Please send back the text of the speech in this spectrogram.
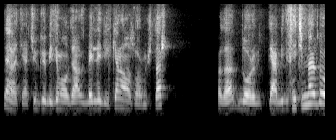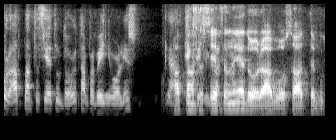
Evet ya çünkü bizim olacağımız belli değilken ona sormuşlar. O da doğru. Yani bir seçimler doğru. Atlanta, Seattle doğru. Tampa Bay, New Orleans. Yani Atlanta Seattle niye doğru abi o saatte bu,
